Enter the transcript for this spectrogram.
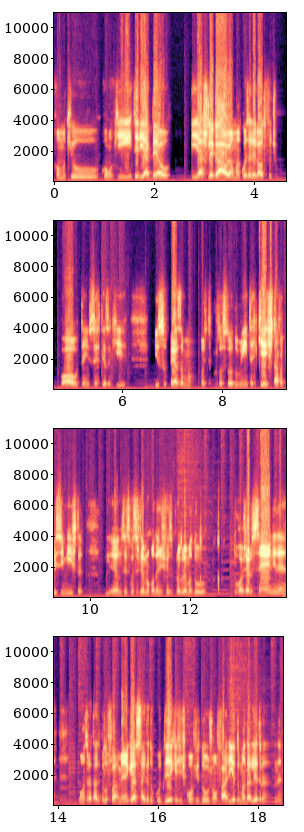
como que o como que Inter e Abel e acho legal, é uma coisa legal do futebol. Tenho certeza que isso pesa muito para o torcedor do Inter, que estava pessimista. Eu não sei se vocês lembram quando a gente fez o programa do, do Rogério Ceni, né? Contratado pelo Flamengo, e a saída do Cudê, que a gente convidou o João Faria, do Manda Letra, né?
